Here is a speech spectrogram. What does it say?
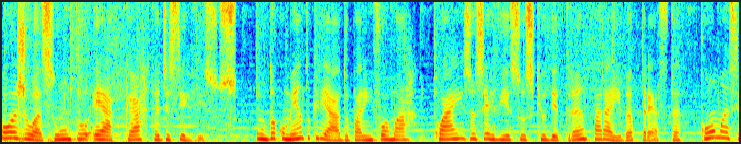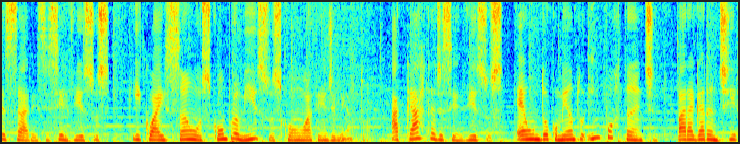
Hoje o assunto é a Carta de Serviços, um documento criado para informar quais os serviços que o Detran Paraíba presta, como acessar esses serviços e quais são os compromissos com o atendimento. A Carta de Serviços é um documento importante para garantir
